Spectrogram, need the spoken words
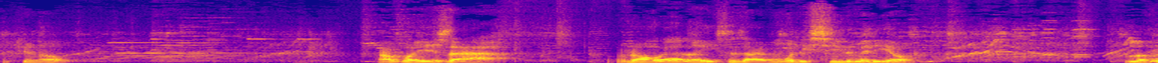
But, you know. How great is that? Well, not really, since I haven't really seen the video. Lucky!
